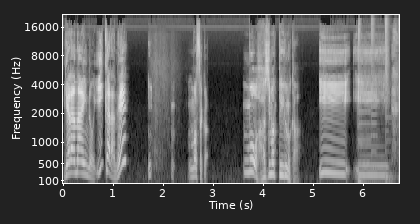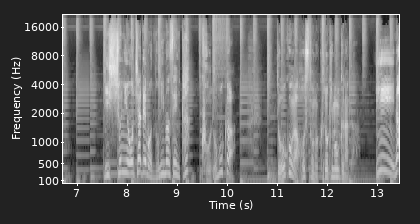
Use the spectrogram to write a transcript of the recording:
やらないのいいからね。まさかもう始まっているのか？いいいい。一緒にお茶でも飲みませんか？子供か。どこがホストの口説き文句なんだ？いいの。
